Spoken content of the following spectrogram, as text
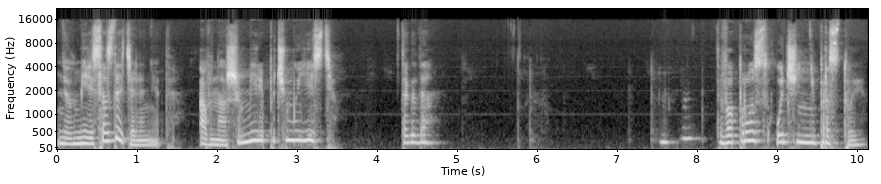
В мире Создателя нет. А в нашем мире почему есть тогда? Вопрос очень непростой.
